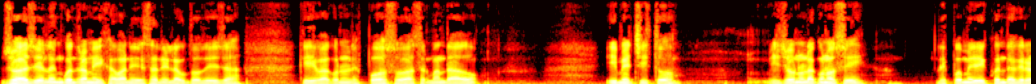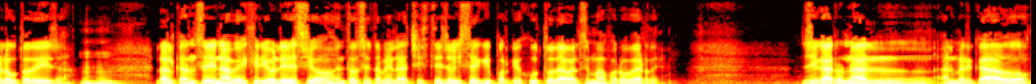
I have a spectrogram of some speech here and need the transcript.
Yo ayer la encuentro a mi hija Vanessa en el auto de ella, que iba con el esposo a ser mandado, y me chistó. Y yo no la conocí. Después me di cuenta que era el auto de ella. La alcancé en Ave Geriolesio, entonces también la chisté yo y seguí porque justo daba el semáforo verde. Llegaron al, al mercado,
